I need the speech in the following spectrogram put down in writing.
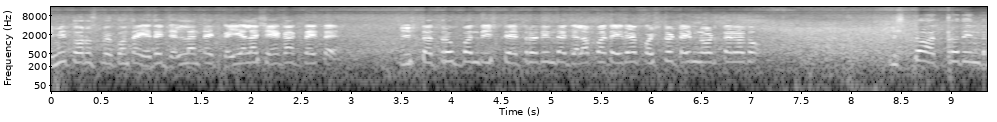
ನಿಮಗೆ ತೋರಿಸ್ಬೇಕು ಅಂತ ಎದೆ ಜಲ್ ಅಂತ ಕೈ ಕೈಯೆಲ್ಲ ಶೇಕ್ ಆಗ್ತೈತೆ. ಇಷ್ಟು ಹತ್ರಕ್ಕೆ ಬಂದು ಇಷ್ಟು ಎತ್ತರದಿಂದ ಜಲಪಾತ ಇದೆ. ಫಸ್ಟು ಟೈಮ್ ನೋಡ್ತಾ ಇರೋದು. ಇಷ್ಟು ಹತ್ರದಿಂದ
